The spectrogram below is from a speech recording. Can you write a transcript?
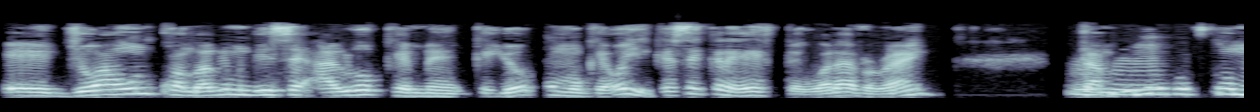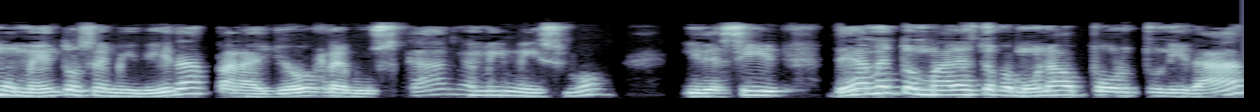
Eh, yo aún cuando alguien me dice algo que me, que yo como que, oye, ¿qué se cree este? Whatever, right? También busco momentos en mi vida para yo rebuscarme a mí mismo y decir, déjame tomar esto como una oportunidad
